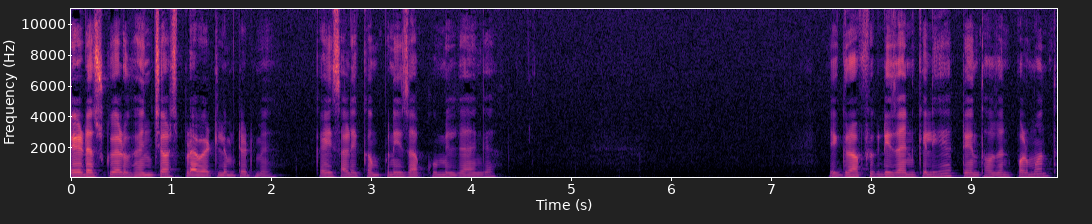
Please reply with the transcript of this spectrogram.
ad square ventures private limited में कई सारी कंपनीज़ आपको मिल जाएँगे। ये ग्राफिक डिज़ाइन के लिए ten thousand per month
